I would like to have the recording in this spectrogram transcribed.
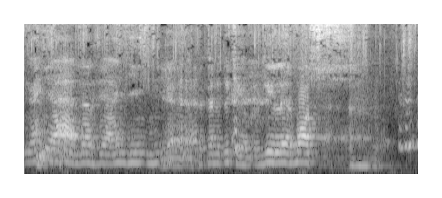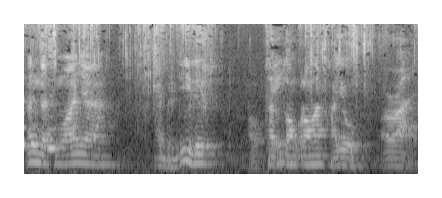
Nggak nyadar si anjing. Ya, tapi kan itu cewek bergilir bos. Kan nggak semuanya. Eh bergilir. Satu tongkrongan, ayo. Alright.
